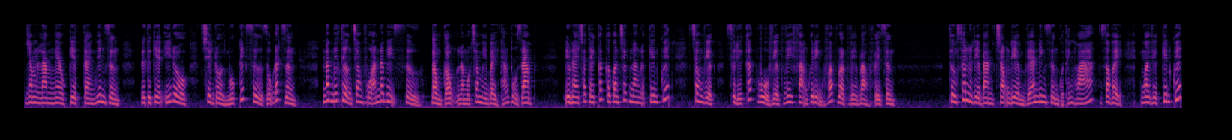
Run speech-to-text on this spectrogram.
nhằm làm nghèo kiệt tài nguyên rừng để thực hiện ý đồ chuyển đổi mục đích sử dụng đất rừng. Năm đối tượng trong vụ án đã bị xử tổng cộng là 117 tháng tù giam. Điều này cho thấy các cơ quan chức năng đã kiên quyết trong việc xử lý các vụ việc vi phạm quy định của pháp luật về bảo vệ rừng. Thường Xuân là địa bàn trọng điểm về an ninh rừng của Thanh Hóa. Do vậy, ngoài việc kiên quyết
